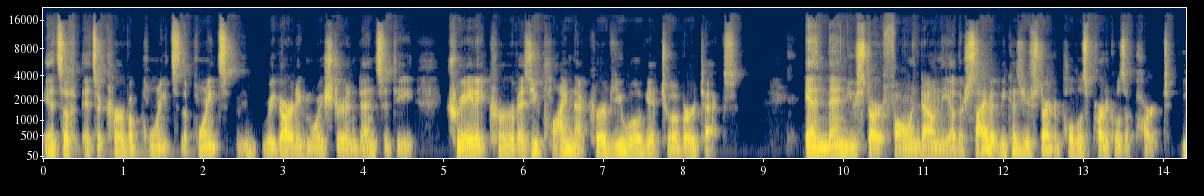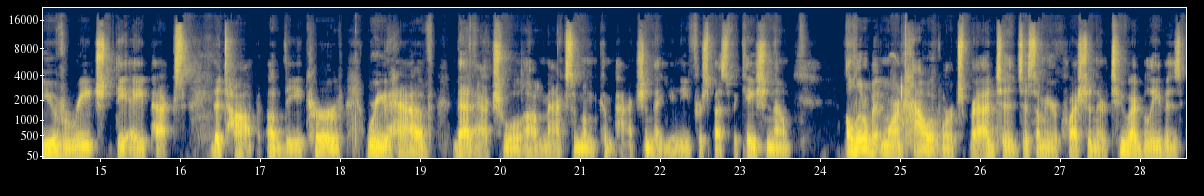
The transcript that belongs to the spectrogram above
it's a it's a curve of points. The points regarding moisture and density create a curve. As you climb that curve, you will get to a vertex and then you start falling down the other side of it because you're starting to pull those particles apart. You've reached the apex, the top of the curve where you have that actual uh, maximum compaction that you need for specification. Now, a little bit more on how it works, Brad, to, to some of your question there too, I believe is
